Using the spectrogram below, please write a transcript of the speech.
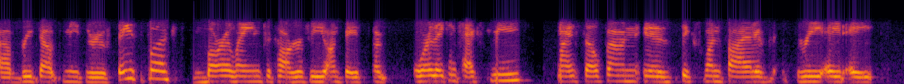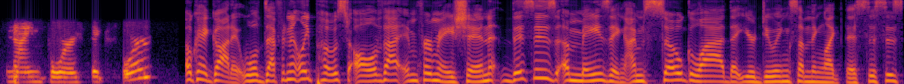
uh, reach out to me through Facebook, Laura Lane Photography on Facebook, or they can text me. My cell phone is 615 388 9464. Okay, got it. We'll definitely post all of that information. This is amazing. I'm so glad that you're doing something like this. This is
